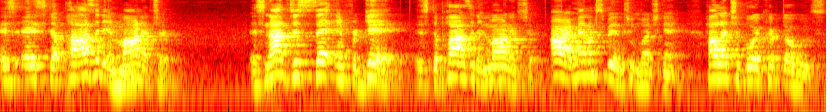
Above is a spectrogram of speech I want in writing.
It's it's deposit and monitor. It's not just set and forget. It's deposit and monitor. All right, man. I'm spending too much game. Holla at your boy Crypto Roots.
